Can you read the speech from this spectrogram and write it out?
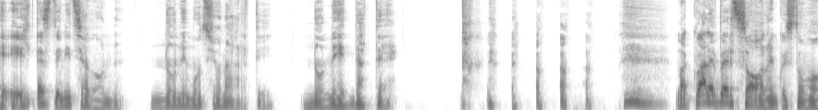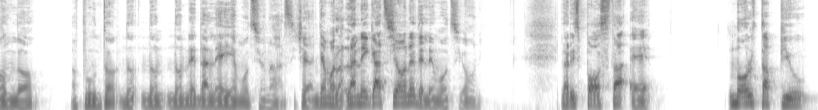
E, il testo inizia con non emozionarti, non è da te. Ma quale persona in questo mondo appunto no, no, non è da lei emozionarsi? Cioè andiamo alla la negazione delle emozioni. La risposta è molta più...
